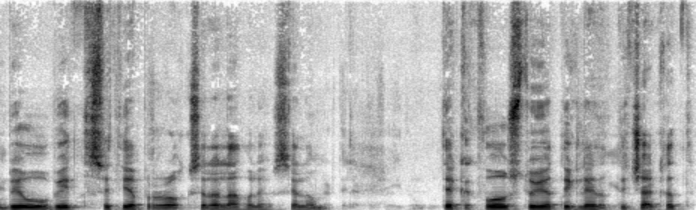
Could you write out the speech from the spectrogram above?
бил убит светия пророк, салалаху селам, те какво стоят и гледат и чакат,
